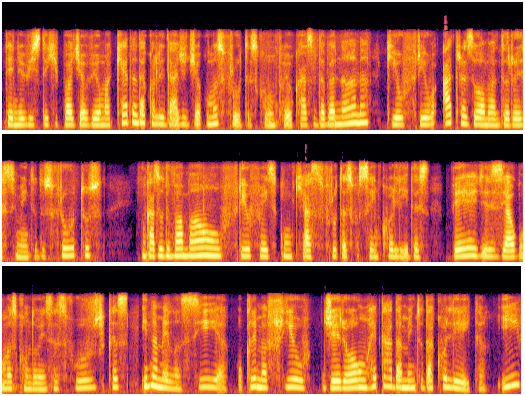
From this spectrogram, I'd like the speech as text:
tendo visto que pode haver uma queda da qualidade de algumas frutas, como foi o caso da banana, que o frio atrasou o amadurecimento dos frutos. No caso do mamão, o frio fez com que as frutas fossem colhidas verdes e algumas com doenças fúngicas. E na melancia, o clima frio gerou um retardamento da colheita e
